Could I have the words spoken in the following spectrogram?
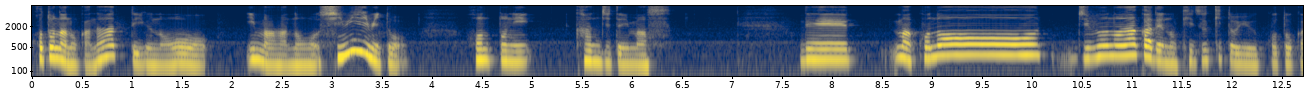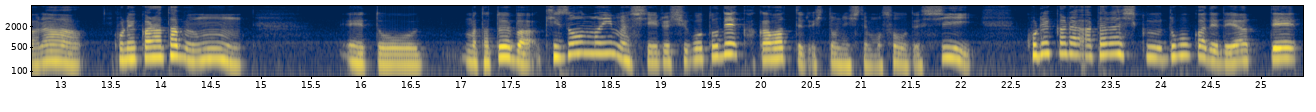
ことなのかなっていうのを、今、あの、しみじみと、本当に感じています。で、まあ、この自分の中での気づきということから、これから多分、えっ、ー、と、まあ、例えば既存の今している仕事で関わってる人にしてもそうですしこれから新しくどこかで出会って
